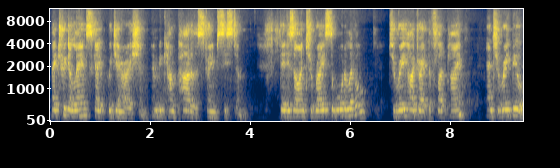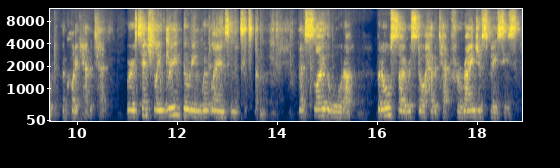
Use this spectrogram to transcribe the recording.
they trigger landscape regeneration and become part of the stream system. They're designed to raise the water level, to rehydrate the floodplain, and to rebuild aquatic habitat. We're essentially rebuilding wetlands in the system that slow the water, but also restore habitat for a range of species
